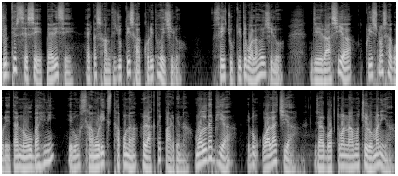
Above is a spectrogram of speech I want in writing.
যুদ্ধের শেষে প্যারিসে একটা শান্তি চুক্তি স্বাক্ষরিত হয়েছিল। সেই চুক্তিতে বলা হয়েছিল যে রাশিয়া কৃষ্ণসাগরে তার নৌবাহিনী এবং সামরিক স্থাপনা রাখতে পারবে না। মোলদাভিয়া এবং ওয়ালাচিয়া, যার বর্তমান নাম হচ্ছে রোমানিয়া,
